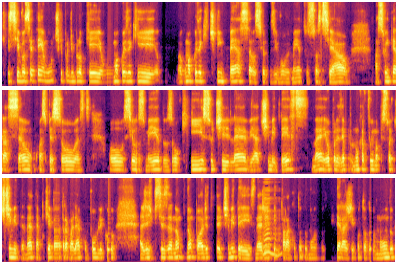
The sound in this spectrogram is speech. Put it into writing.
que se você tem algum tipo de bloqueio, alguma coisa que alguma coisa que te impeça o seu desenvolvimento social, a sua interação com as pessoas, ou seus medos, ou que isso te leve à timidez, né? Eu, por exemplo, nunca fui uma pessoa tímida, né? Até porque para trabalhar com o público a gente precisa não não pode ter timidez, né? A gente uhum. tem que uhum. falar com todo mundo, interagir com todo mundo.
